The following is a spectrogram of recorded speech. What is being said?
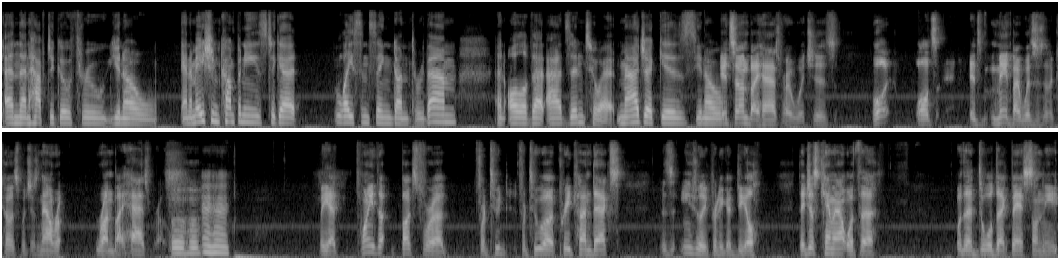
and then have to go through, you know, animation companies to get licensing done through them and all of that adds into it. Magic is, you know, it's owned by hasbro which is well well it's it's made by wizards of the coast which is now ru- run by hasbro Mm-hmm. mhm. But yeah, twenty du- bucks for a for two for two uh, pre-con decks is usually a pretty good deal. They just came out with a with a dual deck based on the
